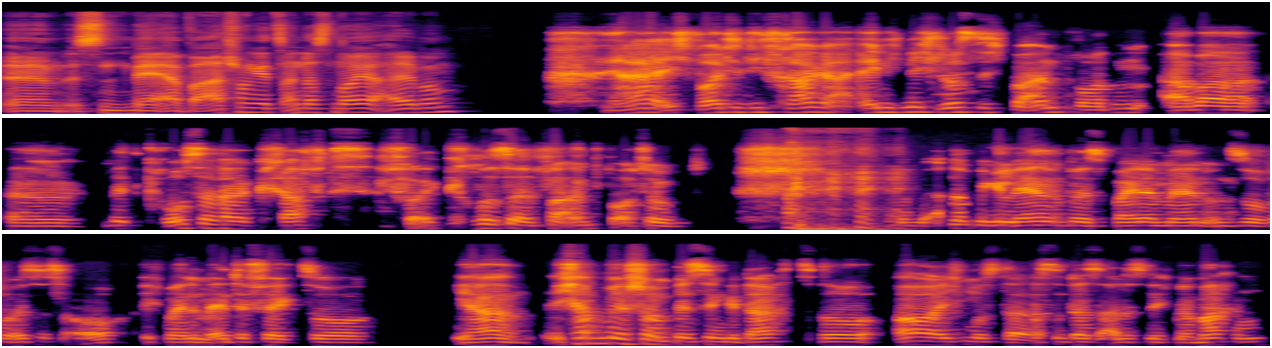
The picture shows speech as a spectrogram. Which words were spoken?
ähm, es sind mehr Erwartungen jetzt an das neue Album? Ja, ich wollte die Frage eigentlich nicht lustig beantworten, aber äh, mit großer Kraft folgt großer Verantwortung. haben wir gelernt bei Spider-Man und so ist es auch. Ich meine, im Endeffekt so, ja, ich habe mir schon ein bisschen gedacht, so, oh, ich muss das und das alles nicht mehr machen.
